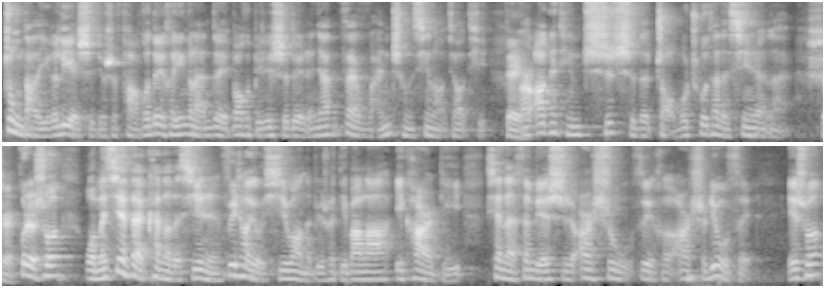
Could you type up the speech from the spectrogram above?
重大的一个劣势，就是法国队和英格兰队，包括比利时队，人家在完成新老交替，对，而阿根廷迟迟的找不出他的新人来，是，或者说我们现在看到的新人非常有希望的，比如说迪巴拉、伊卡尔迪，现在分别是二十五岁和二十六岁，也就是说，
